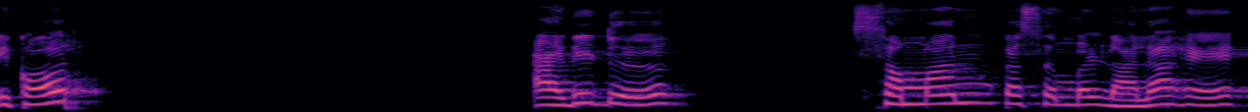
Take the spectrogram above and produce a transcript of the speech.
एक और एडिड सम्मान का सिंबल डाला है,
